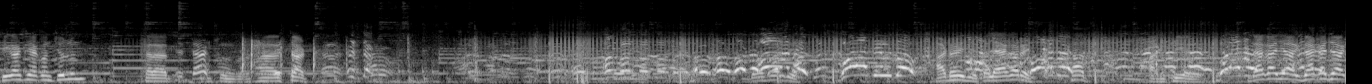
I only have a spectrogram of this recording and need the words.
ঠিক আছে এখন চলুন খেলা শুরু করুন। হ্যাঁ স্টার্ট আট হয়েছে তাহলে এগারো। সাত। আচ্ছা ঠিক আছে। দেখা যাক দেখা যাক।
